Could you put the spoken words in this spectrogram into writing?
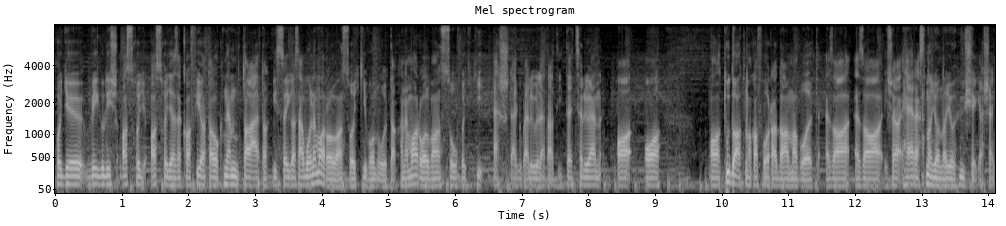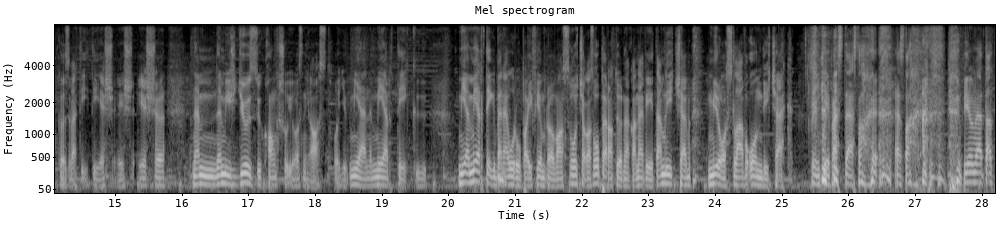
hogy végül is az hogy, az, hogy ezek a fiatalok nem találtak vissza, igazából nem arról van szó, hogy kivonultak, hanem arról van szó, hogy kiestek belőle. Tehát itt egyszerűen a, a, a tudatnak a forradalma volt ez a, ez a és a ezt nagyon-nagyon hűségesen közvetíti, és, és, és nem, nem is győzzük hangsúlyozni azt, hogy milyen mértékű milyen mértékben európai filmről van szó, csak az operatőrnek a nevét említsem, Miroslav Ondicek fényképezte ezt a, ezt a filmet. Tehát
